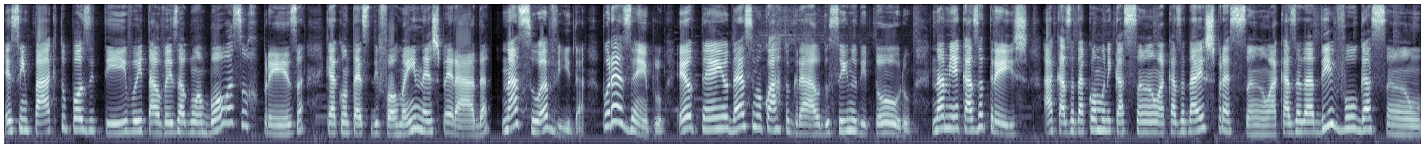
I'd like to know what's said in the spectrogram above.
esse impacto positivo e talvez alguma boa surpresa que acontece de forma inesperada na sua vida. Por exemplo, eu tenho 14 quarto grau do signo de touro na minha casa 3, a casa da comunicação, a casa da expressão, a casa da divulgação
